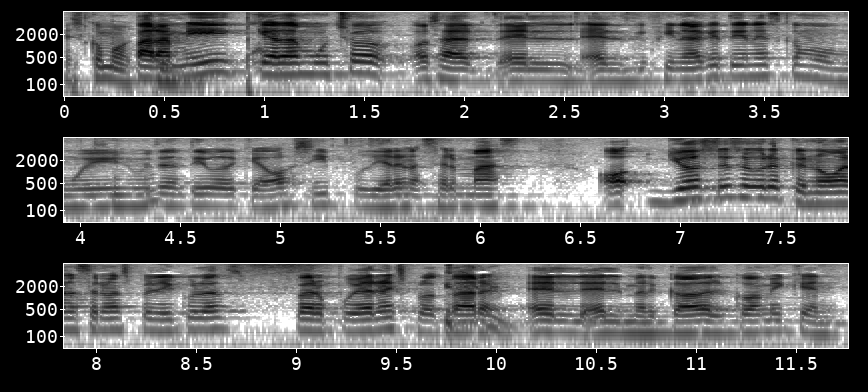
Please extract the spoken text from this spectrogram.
es como para mí queda mucho, o sea, el, el final que tiene es como muy, muy tentativo de que, oh, sí, pudieran hacer más. Oh, yo estoy seguro que no van a hacer más películas, pero pudieran explotar el, el mercado del cómic en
